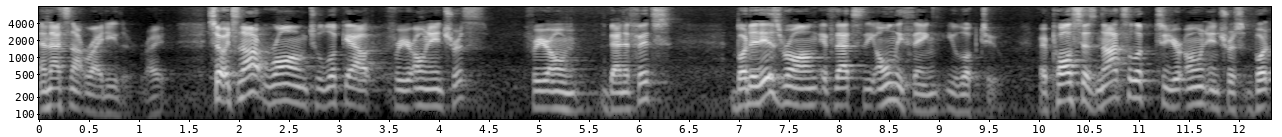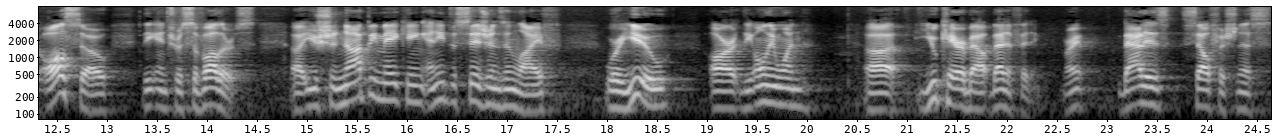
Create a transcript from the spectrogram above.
And that's not right either, right? So it's not wrong to look out for your own interests, for your own benefits, but it is wrong if that's the only thing you look to. Right? Paul says not to look to your own interests, but also the interests of others. Uh, you should not be making any decisions in life where you are the only one uh, you care about benefiting, right? That is selfishness.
